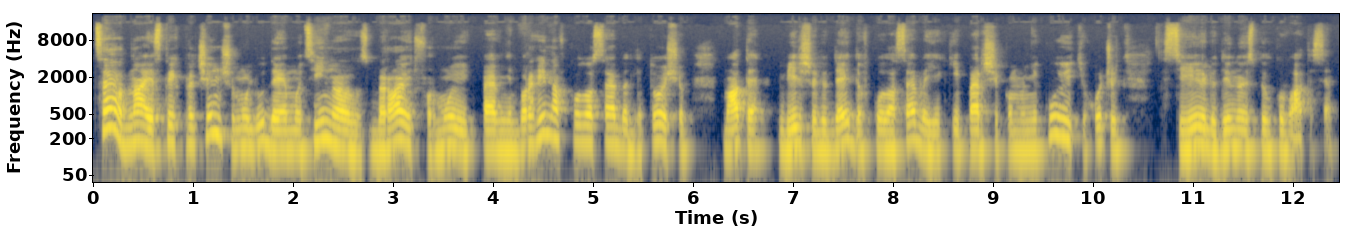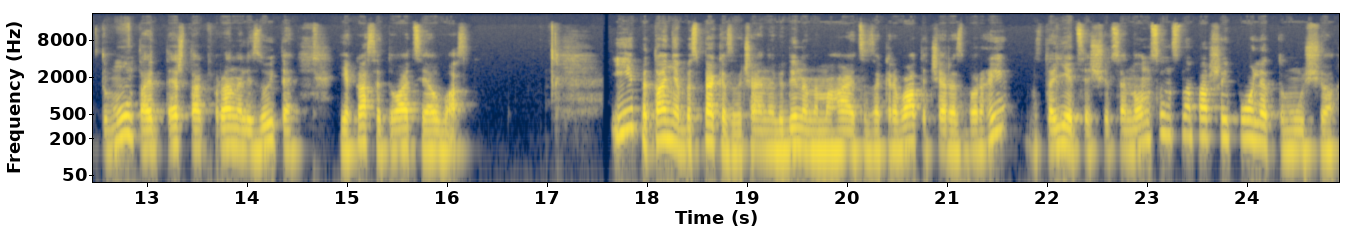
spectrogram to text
Це одна із тих причин, чому люди емоційно збирають, формують певні борги навколо себе для того, щоб мати більше людей довкола себе, які перші комунікують і хочуть з цією людиною спілкуватися. Тому та теж так проаналізуйте, яка ситуація у вас. І питання безпеки, звичайно, людина намагається закривати через борги. Здається, що це нонсенс на перший погляд, тому що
